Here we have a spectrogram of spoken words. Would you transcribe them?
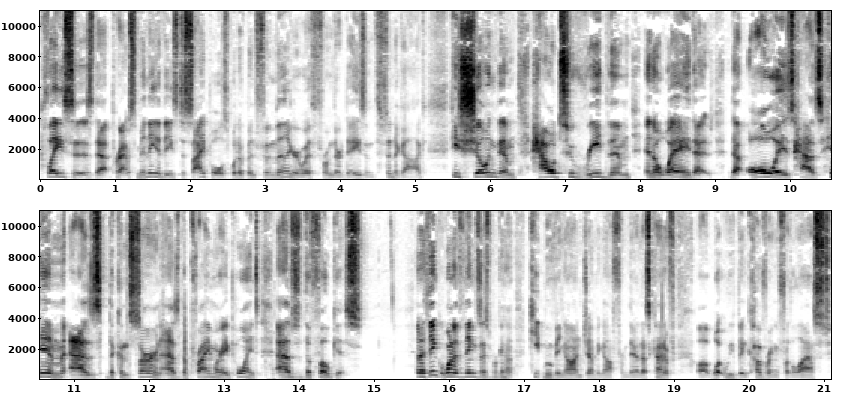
places that perhaps many of these disciples would have been familiar with from their days in the synagogue. He's showing them how to read them in a way that, that always has him as the concern, as the primary point, as the focus. And I think one of the things as we're going to keep moving on, jumping off from there, that's kind of uh, what we've been covering for the last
